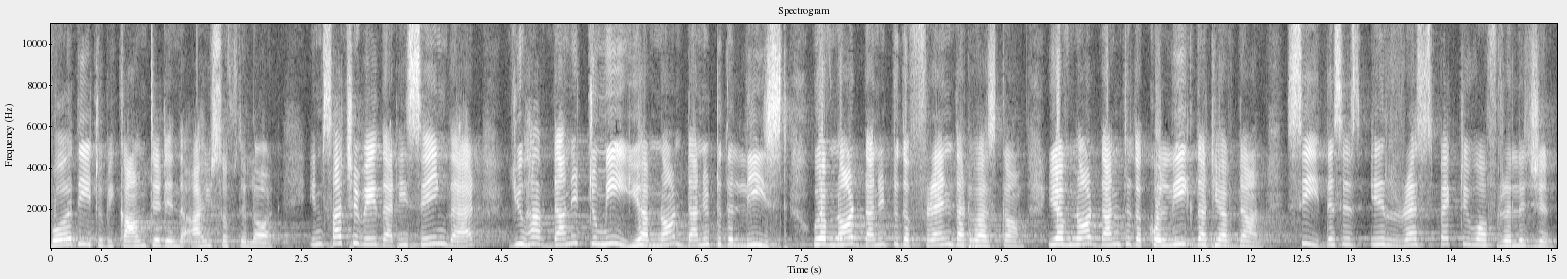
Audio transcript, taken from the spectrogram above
worthy to be counted in the eyes of the Lord. In such a way that He's saying that you have done it to me, you have not done it to the least, who have not done it to the friend that has come, you have not done to the colleague that you have done. See, this is irrespective of religion,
